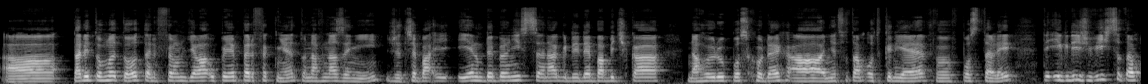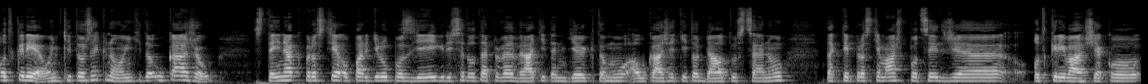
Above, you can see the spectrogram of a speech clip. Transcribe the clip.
A tady tohleto, ten film dělá úplně perfektně, to navnazení, že třeba i, i jen debilní scéna, kdy jde babička nahoru po schodech a něco tam odkryje v, v posteli, ty i když víš, co tam odkryje, oni ti to řeknou, oni ti to ukážou. Stejnak prostě o pár dílů později, když se to teprve vrátí ten díl k tomu a ukáže ti to dál tu scénu, tak ty prostě máš pocit, že odkryváš jako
